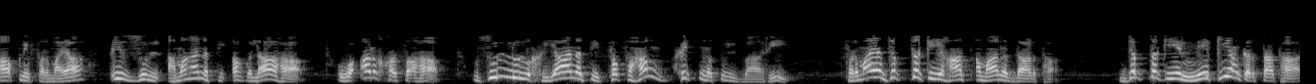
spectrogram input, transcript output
آپ نے فرمایا، عز الامانتی اغلاح و ارخصہ ذل الخیانتی ففہم حکمت الباری۔ فرمایا، جب تک یہ ہاتھ امانت دار تھا، جب تک یہ نیکیاں کرتا تھا،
